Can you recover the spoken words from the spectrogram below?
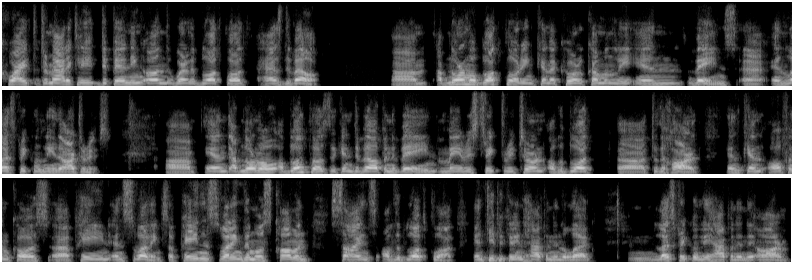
quite dramatically depending on where the blood clot has developed. Um, abnormal blood clotting can occur commonly in veins uh, and less frequently in arteries. Uh, and abnormal blood clots that can develop in the vein may restrict return of the blood uh, to the heart and can often cause uh, pain and swelling. So, pain and swelling, the most common signs of the blood clot, and typically happen in the leg, less frequently happen in the arm.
